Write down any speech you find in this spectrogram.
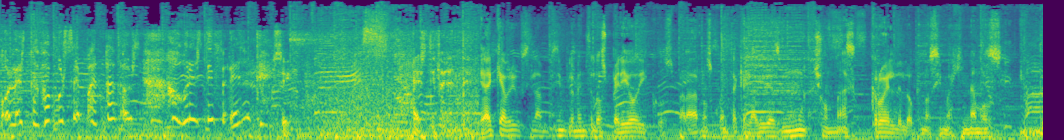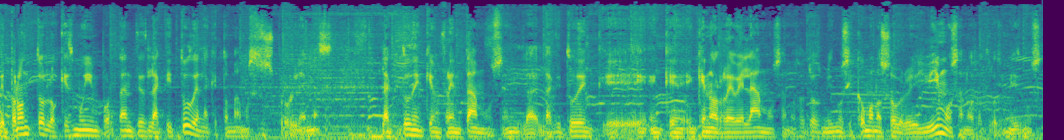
Paul, estábamos separados. Ahora es diferente. Sí. Es diferente. Hay que abrir sim- simplemente los periódicos para darnos cuenta que la vida es mucho más cruel de lo que nos imaginamos. De pronto lo que es muy importante es la actitud en la que tomamos esos problemas, la actitud en que enfrentamos, en la, la actitud en que nos revelamos a nosotros mismos y cómo nos sobrevivimos a nosotros mismos.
